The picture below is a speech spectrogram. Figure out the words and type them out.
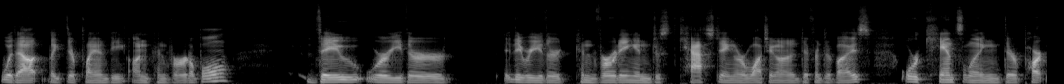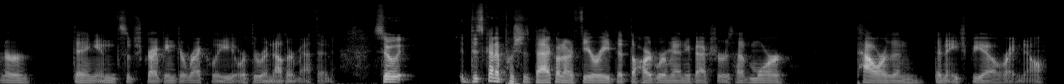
without like their plan being unconvertible, they were either they were either converting and just casting or watching on a different device or canceling their partner thing and subscribing directly or through another method. So this kind of pushes back on our theory that the hardware manufacturers have more power than than HBO right now.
